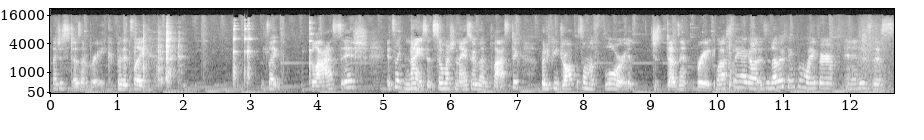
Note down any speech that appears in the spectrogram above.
that just doesn't break. But it's like, it's like glass-ish. It's like nice. It's so much nicer than plastic. But if you drop this on the floor, it just doesn't break. Last thing I got is another thing from Wayfair, and it is this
